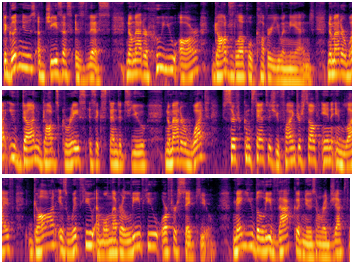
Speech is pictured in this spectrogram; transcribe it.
The good news of Jesus is this. No matter who you are, God's love will cover you in the end. No matter what you've done, God's grace is extended to you. No matter what circumstances you find yourself in in life, God is with you and will never leave you or forsake you. May you believe that good news and reject this.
